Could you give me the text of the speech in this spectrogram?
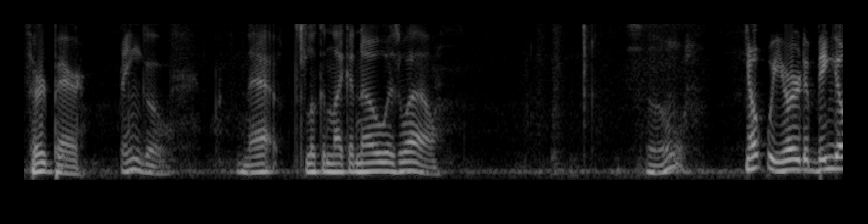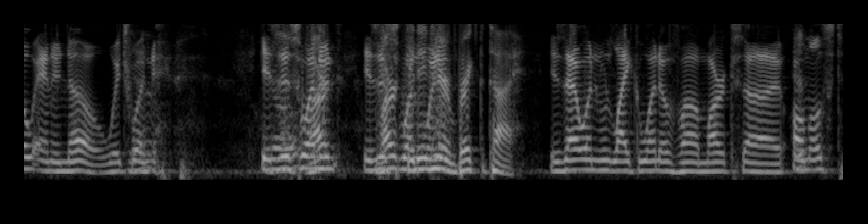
Third pair. Bingo. That's looking like a no as well. So Nope, we heard a bingo and a no. Which one? Is No. this one? Mark, is this Mark, one? get in here and break the tie. is that one like one of uh, Mark's uh, almost?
